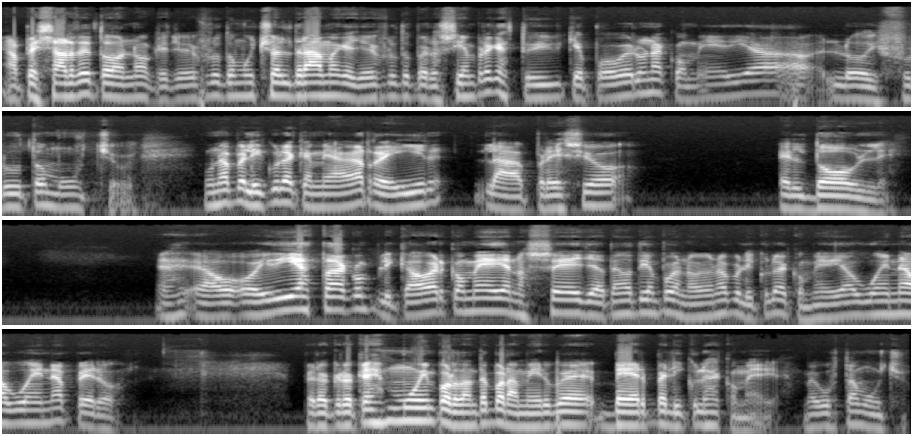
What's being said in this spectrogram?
A pesar de todo, no, que yo disfruto mucho el drama, que yo disfruto, pero siempre que estoy, que puedo ver una comedia, lo disfruto mucho. Una película que me haga reír, la aprecio el doble. Hoy día está complicado ver comedia, no sé, ya tengo tiempo que no veo una película de comedia buena, buena, pero, pero creo que es muy importante para mí ver películas de comedia. Me gusta mucho.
